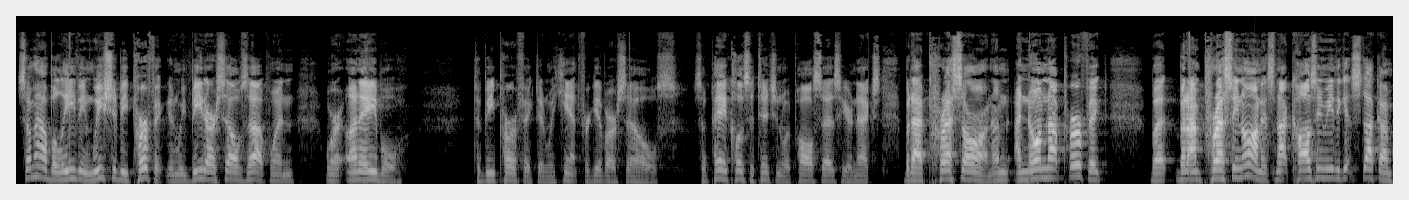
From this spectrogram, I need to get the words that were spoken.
Somehow believing we should be perfect, and we beat ourselves up when we're unable to be perfect and we can't forgive ourselves. So pay close attention to what Paul says here next. But I press on. I'm, i know I'm not perfect, but, but I'm pressing on. It's not causing me to get stuck. I'm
